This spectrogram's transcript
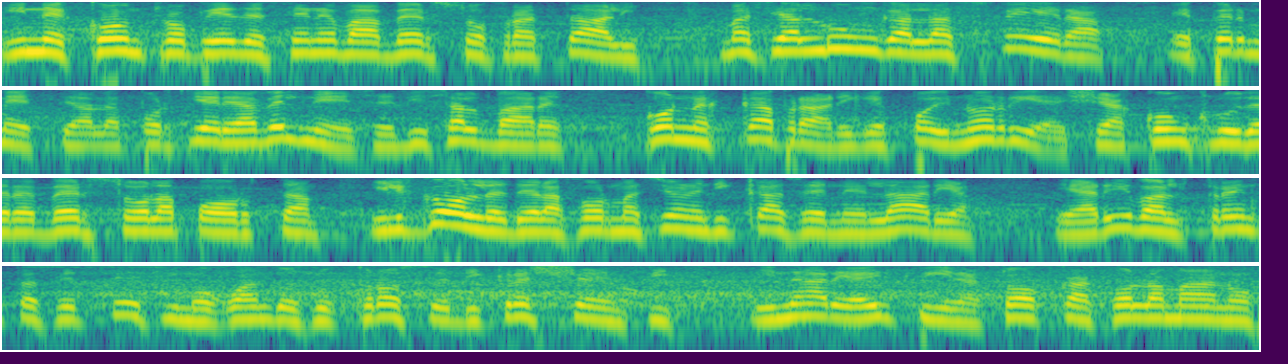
in contropiede se ne va verso Frattali, ma si allunga la sfera e permette al portiere avelnese di salvare con Caprari che poi non riesce a concludere verso la porta. Il gol della formazione di casa è nell'aria e arriva al 37 quando su cross di Crescenzi in area Irpina tocca con la mano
